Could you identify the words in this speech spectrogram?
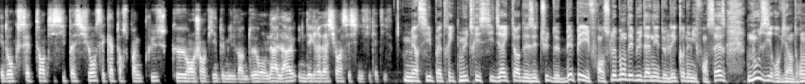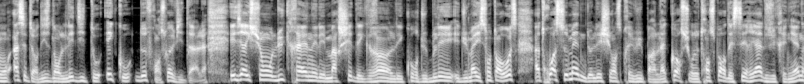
Et donc, cette anticipation, c'est 14 points de plus qu'en janvier 2022. On a là une dégradation assez significative. Merci Patrick Mutrici, directeur des études de BPI France. Le bon début d'année de l'économie française. Nous y reviendrons à 7h10 dans l'édito écho de François Vidal. Et direction l'Ukraine et les marchés des grains, les cours du blé et du maïs sont en hausse à trois semaines de l'échéance prévue par l'accord sur le transport des céréales ukrainiennes.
